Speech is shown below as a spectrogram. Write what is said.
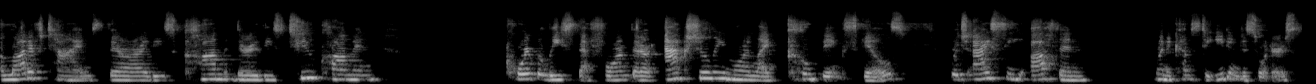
a lot of times there are these common there are these two common core beliefs that form that are actually more like coping skills, which I see often when it comes to eating disorders.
